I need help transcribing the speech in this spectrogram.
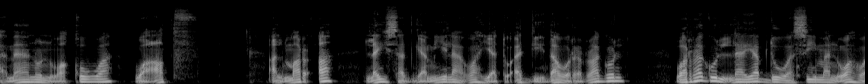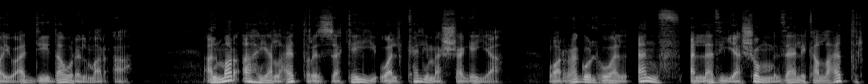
أمان وقوة وعطف. المرأة ليست جميلة وهي تؤدي دور الرجل، والرجل لا يبدو وسيما وهو يؤدي دور المرأة. المرأة هي العطر الزكي والكلمة الشجية، والرجل هو الأنف الذي يشم ذلك العطر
